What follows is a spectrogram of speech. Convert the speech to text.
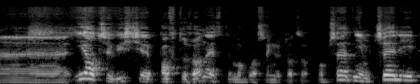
e, I oczywiście powtórzone jest w tym ogłoszeniu to, co w poprzednim, czyli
